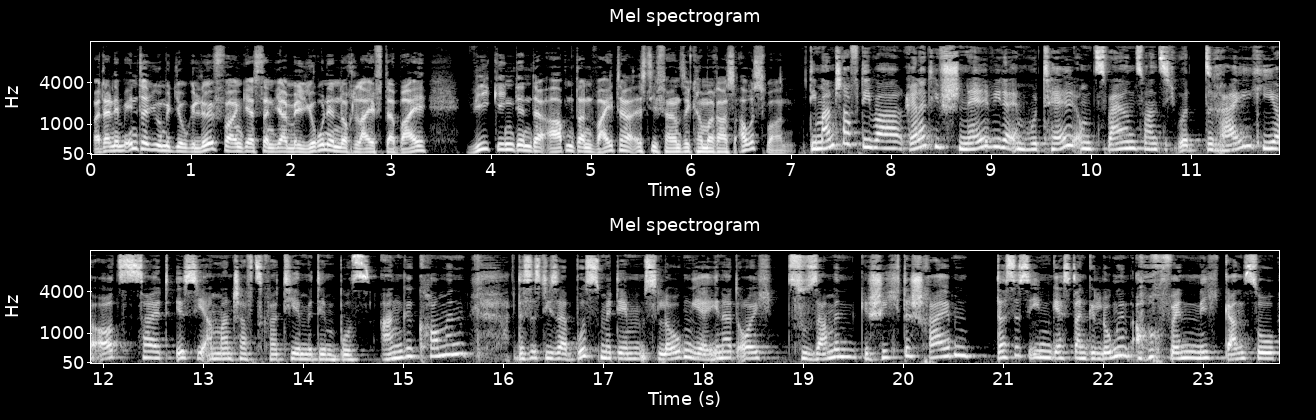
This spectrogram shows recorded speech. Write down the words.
bei deinem Interview mit Jogi Löw waren gestern ja Millionen noch live dabei. Wie ging denn der Abend dann weiter, als die Fernsehkameras aus waren? Die Mannschaft, die war relativ schnell wieder im Hotel. Um 22.03 Uhr hier Ortszeit ist sie am Mannschaftsquartier mit dem Bus angekommen. Das ist dieser Bus mit dem Slogan, ihr erinnert euch, zusammen Geschichte schreiben. Das ist ihnen gestern gelungen, auch wenn nicht ganz so,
